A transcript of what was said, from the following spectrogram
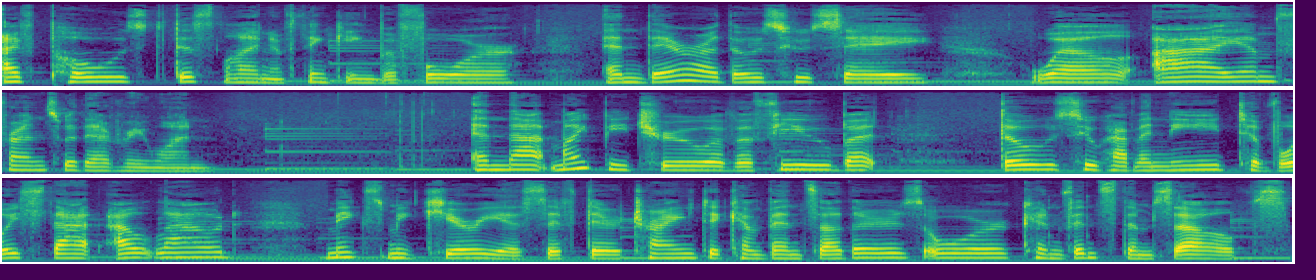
I've posed this line of thinking before, and there are those who say, Well, I am friends with everyone. And that might be true of a few, but those who have a need to voice that out loud makes me curious if they're trying to convince others or convince themselves.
